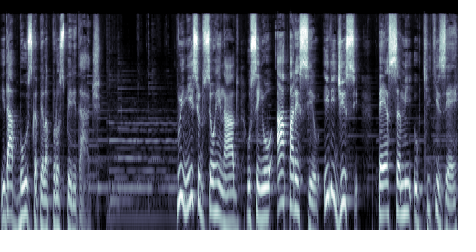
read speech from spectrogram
e da busca pela prosperidade. No início do seu reinado, o Senhor apareceu e lhe disse: Peça-me o que quiser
